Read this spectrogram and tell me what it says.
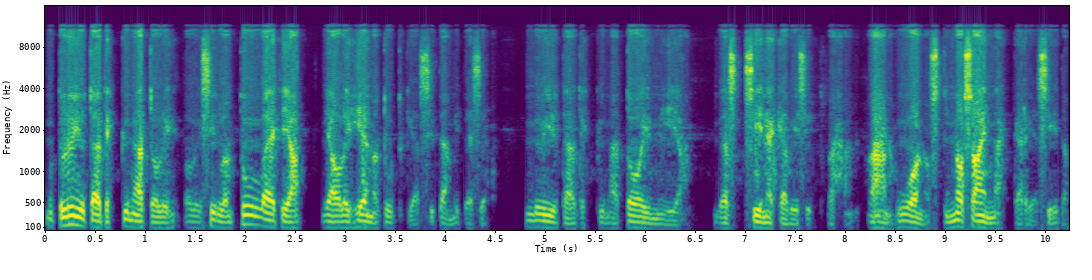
mutta lyijytäytekynät oli, oli silloin tulleet ja, ja oli hieno tutkia sitä, miten se lyijytäytekynä toimii ja, ja siinä kävi sitten vähän, vähän huonosti. No sain näkkäriä siitä,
